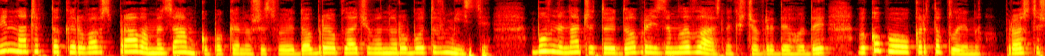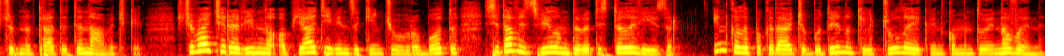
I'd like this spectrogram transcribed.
Він начебто керував справами замку, покинувши свою добре оплачувану роботу в місті, був неначе той добрий землевласник, що в ряди годи викопував картоплину, просто щоб не втратити навички. Щовечора рівно о п'ятій він закінчував роботу, сідав із вілом дивитись телевізор. Інколи, покидаючи будинок, я чула, як він коментує новини.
